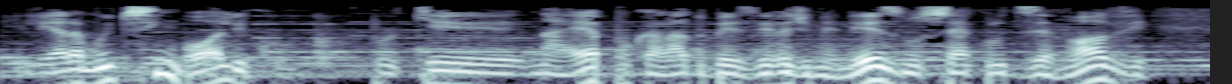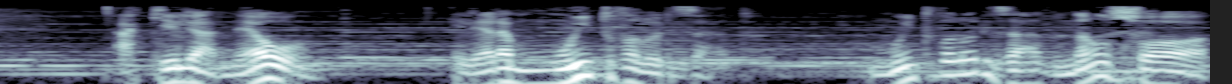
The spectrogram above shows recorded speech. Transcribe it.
ele era muito simbólico, porque na época lá do Bezerra de Menezes, no século XIX, aquele anel ele era muito valorizado. Muito valorizado. Não só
